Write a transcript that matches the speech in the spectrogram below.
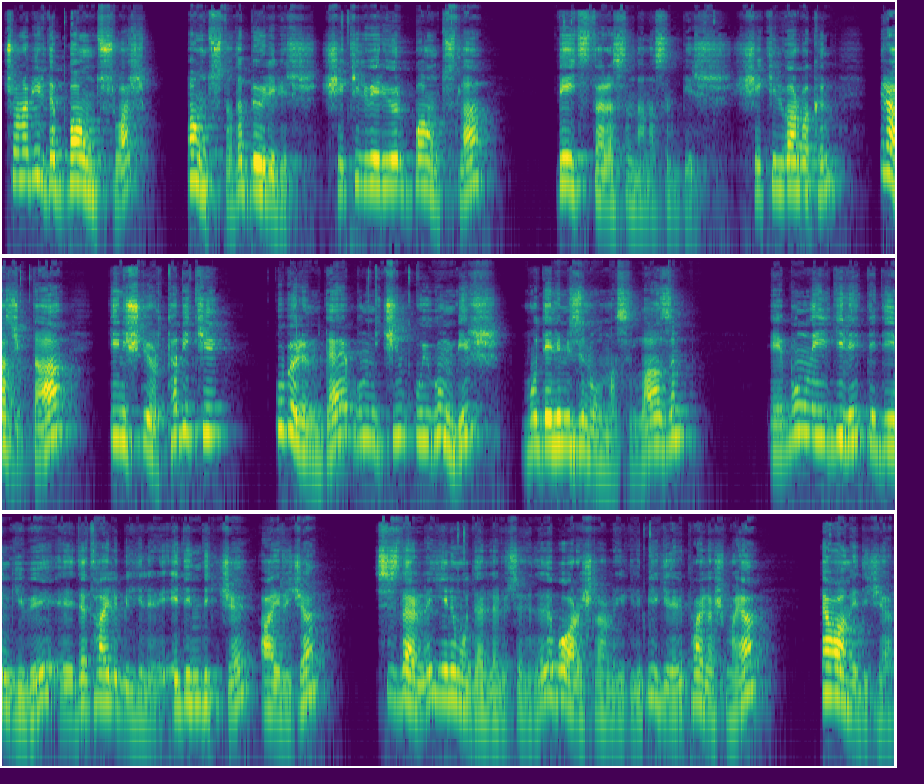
Sonra bir de bounce var. Bounce'da da böyle bir şekil veriyor. Bounce'la weights arasında nasıl bir şekil var bakın. Birazcık daha genişliyor. Tabii ki bu bölümde bunun için uygun bir modelimizin olması lazım. E, bununla ilgili dediğim gibi e, detaylı bilgileri edindikçe ayrıca sizlerle yeni modeller üzerinde de bu araçlarla ilgili bilgileri paylaşmaya devam edeceğim.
